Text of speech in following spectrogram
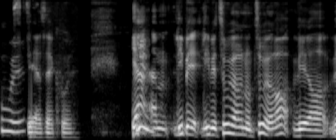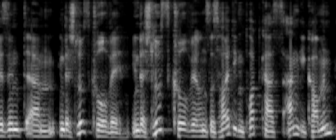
cool. Sehr, sehr cool. Ja, ähm, liebe, liebe Zuhörerinnen und Zuhörer, wir, wir sind ähm, in der Schlusskurve, in der Schlusskurve unseres heutigen Podcasts angekommen.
